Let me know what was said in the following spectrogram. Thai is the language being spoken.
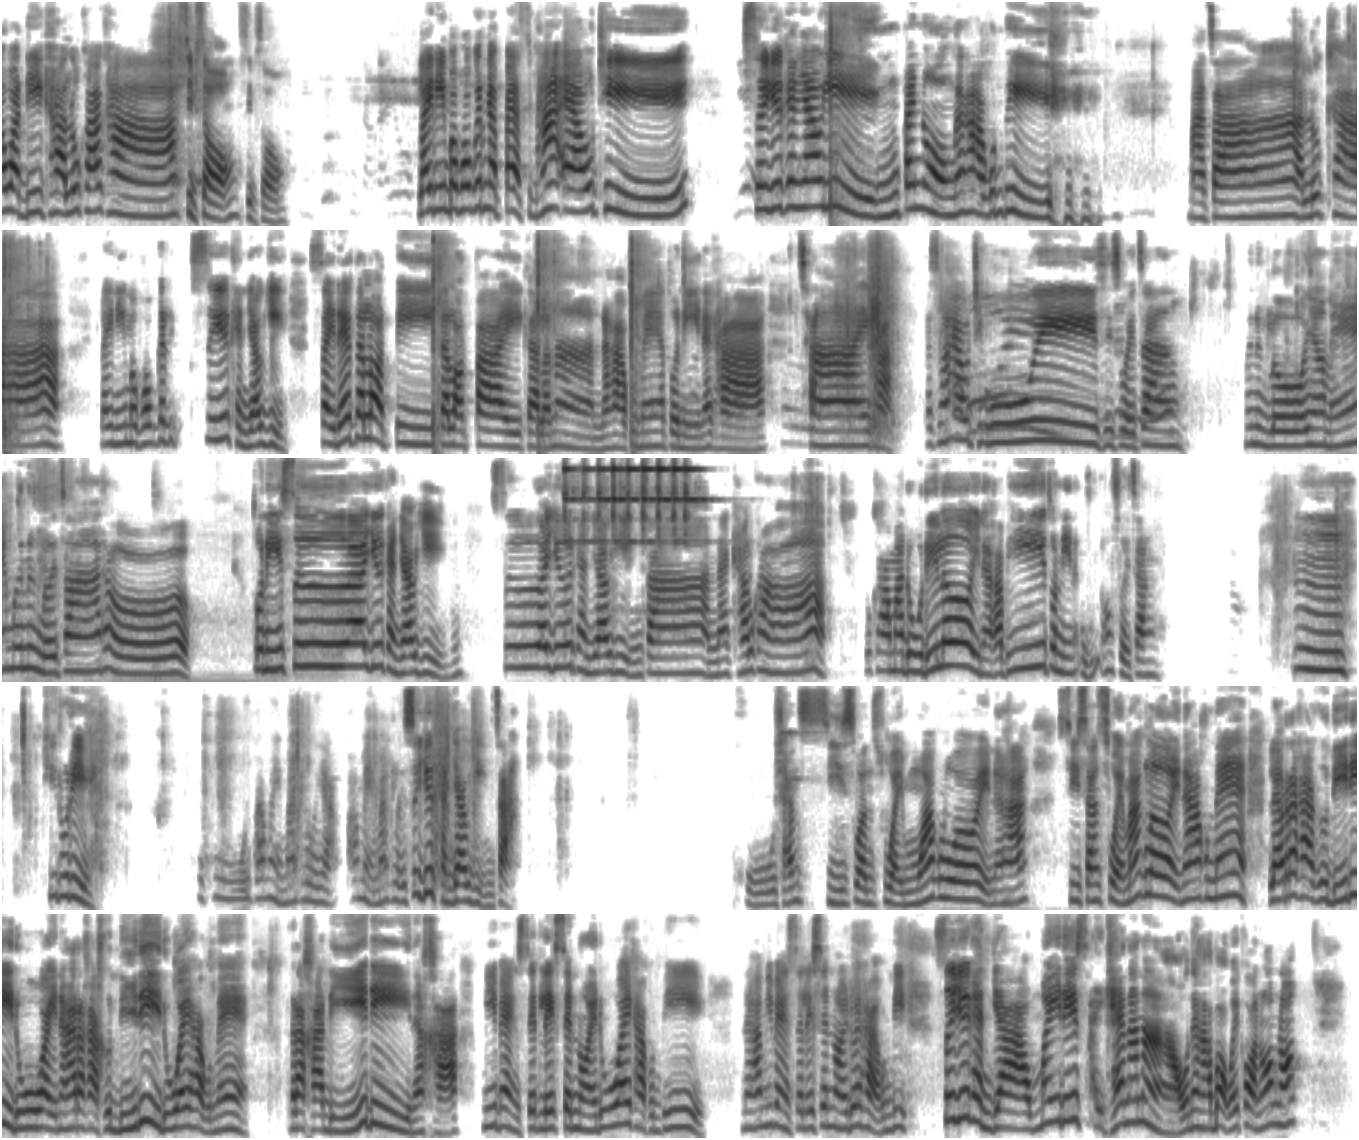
สวัสดีค่ะลูกค้าค่ะสิบสองสิบสองไลน์นี้มาพบกันกับแปดสิบห้า LT ซื้อยืดแขนยาวหญิงไปหนองนะคะ คุณผีมาจ้า ลูกค้าไลน์นี้มาพบกันซื้อยืดแขนยาวหญิง ใส่ได้ตลอดปีตลอดไปกาลนานนะคะ คุณแม่ตัวนี้นะคะ ใช่ค่ะแปดสิบห้า LT อุ้ยสีสวยจัง มือหนึ่งเลยอะแม่มือหนึ่งเลยจ้าเธอ ตัวนี้เสื้อยืดแขนยาวหญิง เสื้อยืดแขนยาวหญิงจ้านะคะ ลูกค้า ลูกค้ามาดูได้เลยนะคะ พี่ตัวนี้อุ้ยอ้อมสวยจัง อืม พี่ดูดิโอ้โหผ้าใหม่มากเลยอะผ้าใหม่มากเลยเสื้อยืดแขนยาวหญิงจ้ะโอ้โหชั้นสีส่วนสวยมากเลยนะคะสีสันสวยมากเลยนะคะคุณแม่ แล้วราคาคือดีดีด้วยนะคะ ราคาคือดีดีด้วยค่ะคุณแม่ ราคาดีดีนะคะ มีแบ่งเซตเล็กเซตน้อยด้วยค่ะคุณพี่นะคะมีแบ่งเซตเล็กเซตน้อยด้วยค่ะคุณพี่เสื้อยืดแขนยาวไม่ได้ใส่แค่หน้าหนาวนะคะ บอกไว้ก่อนน้อมเนาะ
